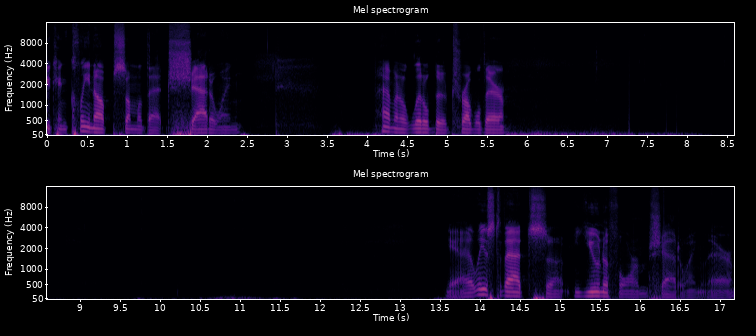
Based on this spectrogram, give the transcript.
you can clean up some of that shadowing. Having a little bit of trouble there. Yeah, at least that's uh, uniform shadowing there.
